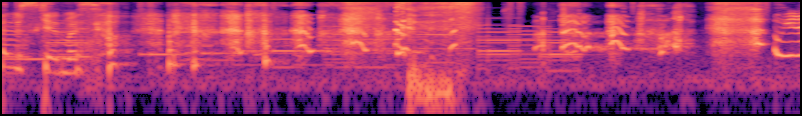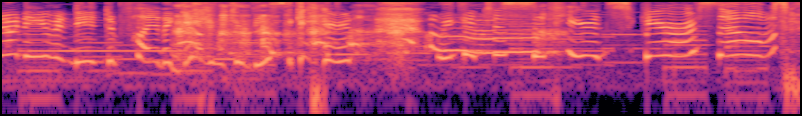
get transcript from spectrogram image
I just scared myself. We don't even need to play the game to be scared. We can just sit here and scare ourselves.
